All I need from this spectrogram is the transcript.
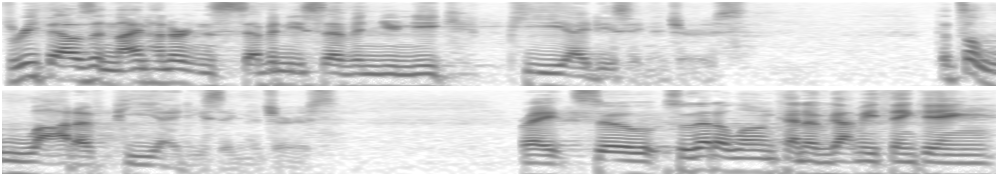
3,977 unique PEID signatures. That's a lot of PEID signatures, right? So, so that alone kind of got me thinking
